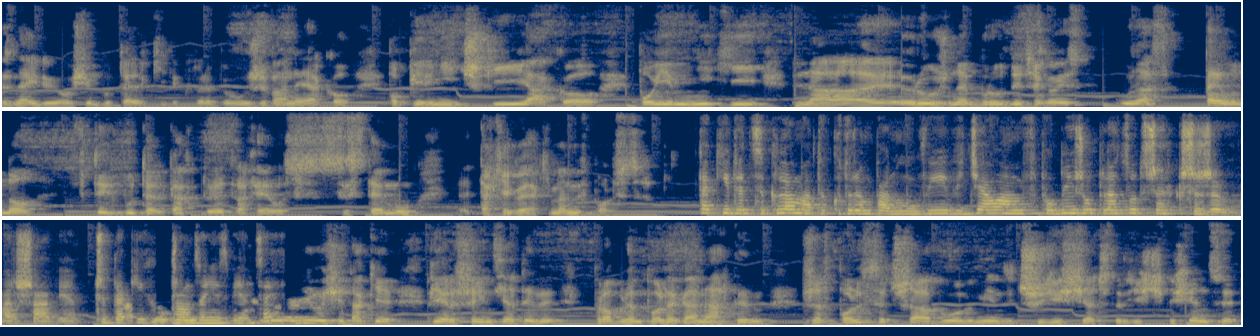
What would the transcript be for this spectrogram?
znajdują się butelki, które były używane jako popielniczki, jako pojemniki na różne brudy, czego jest u nas pełno w tych butelkach, które trafiają z systemu takiego, jaki mamy w Polsce. Taki recyklomat, o którym Pan mówi, widziałam w pobliżu Placu Trzech Krzyży w Warszawie. Czy takich urządzeń jest więcej? Pojawiły się takie pierwsze inicjatywy. Problem polega na tym, że w Polsce trzeba byłoby między 30 a 40 tysięcy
